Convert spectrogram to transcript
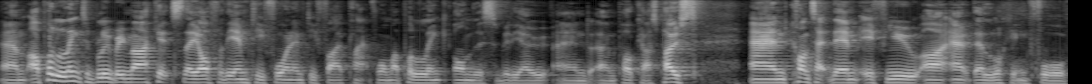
Um, I'll put a link to Blueberry Markets. They offer the MT4 and MT5 platform. I'll put a link on this video and um, podcast post and contact them if you are out there looking for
